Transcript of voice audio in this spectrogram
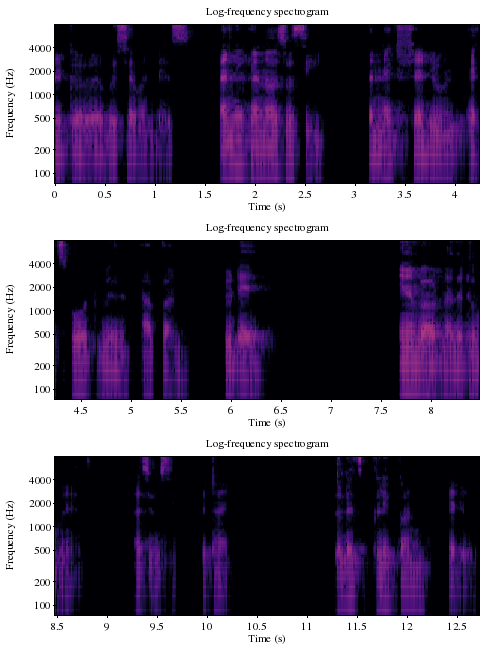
recur every seven days and you can also see the next scheduled export will happen today in about another two minutes as you see the time. So let's click on schedule.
